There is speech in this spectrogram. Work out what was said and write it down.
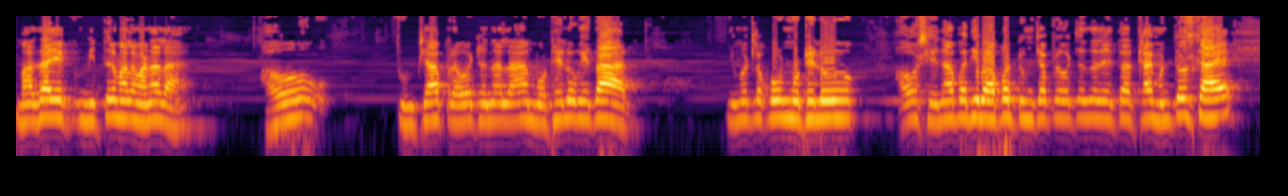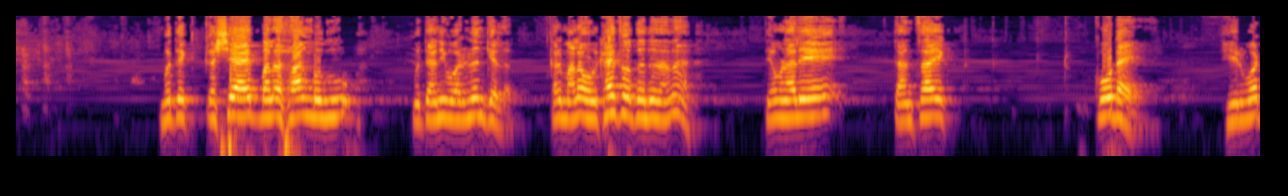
माझा एक मित्र मला म्हणाला हो तुमच्या प्रवचनाला मोठे लोक येतात. मी म्हटलं कोण मोठे लोक? अहो सेनापती बापट तुमच्या प्रवचनाला येतात. काय म्हणतोस काय? मग ते कसे आहेत मला सांग बघू. मग त्यांनी वर्णन केलं. कारण मला ओळखायचं होतं ना ना ते म्हणाले त्यांचा एक कोट आहे. हिरवट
